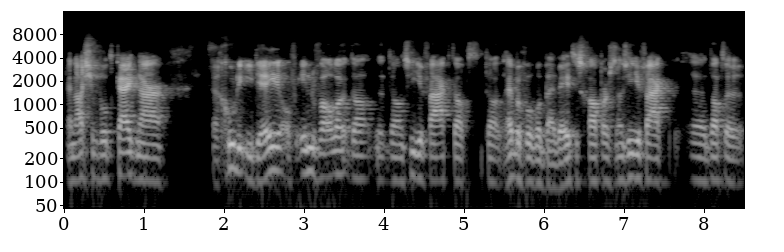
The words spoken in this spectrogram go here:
En als je bijvoorbeeld kijkt naar goede ideeën of invallen, dan, dan zie je vaak dat, dat hè, bijvoorbeeld bij wetenschappers, dan zie je vaak dat er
